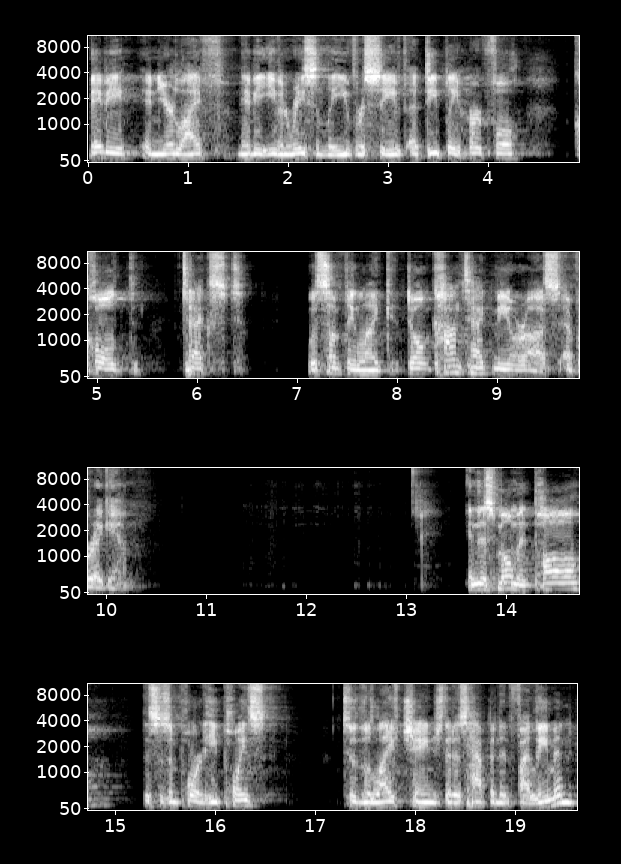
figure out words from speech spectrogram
Maybe in your life, maybe even recently, you've received a deeply hurtful, cold text with something like, Don't contact me or us ever again. In this moment, Paul, this is important, he points to the life change that has happened in Philemon,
